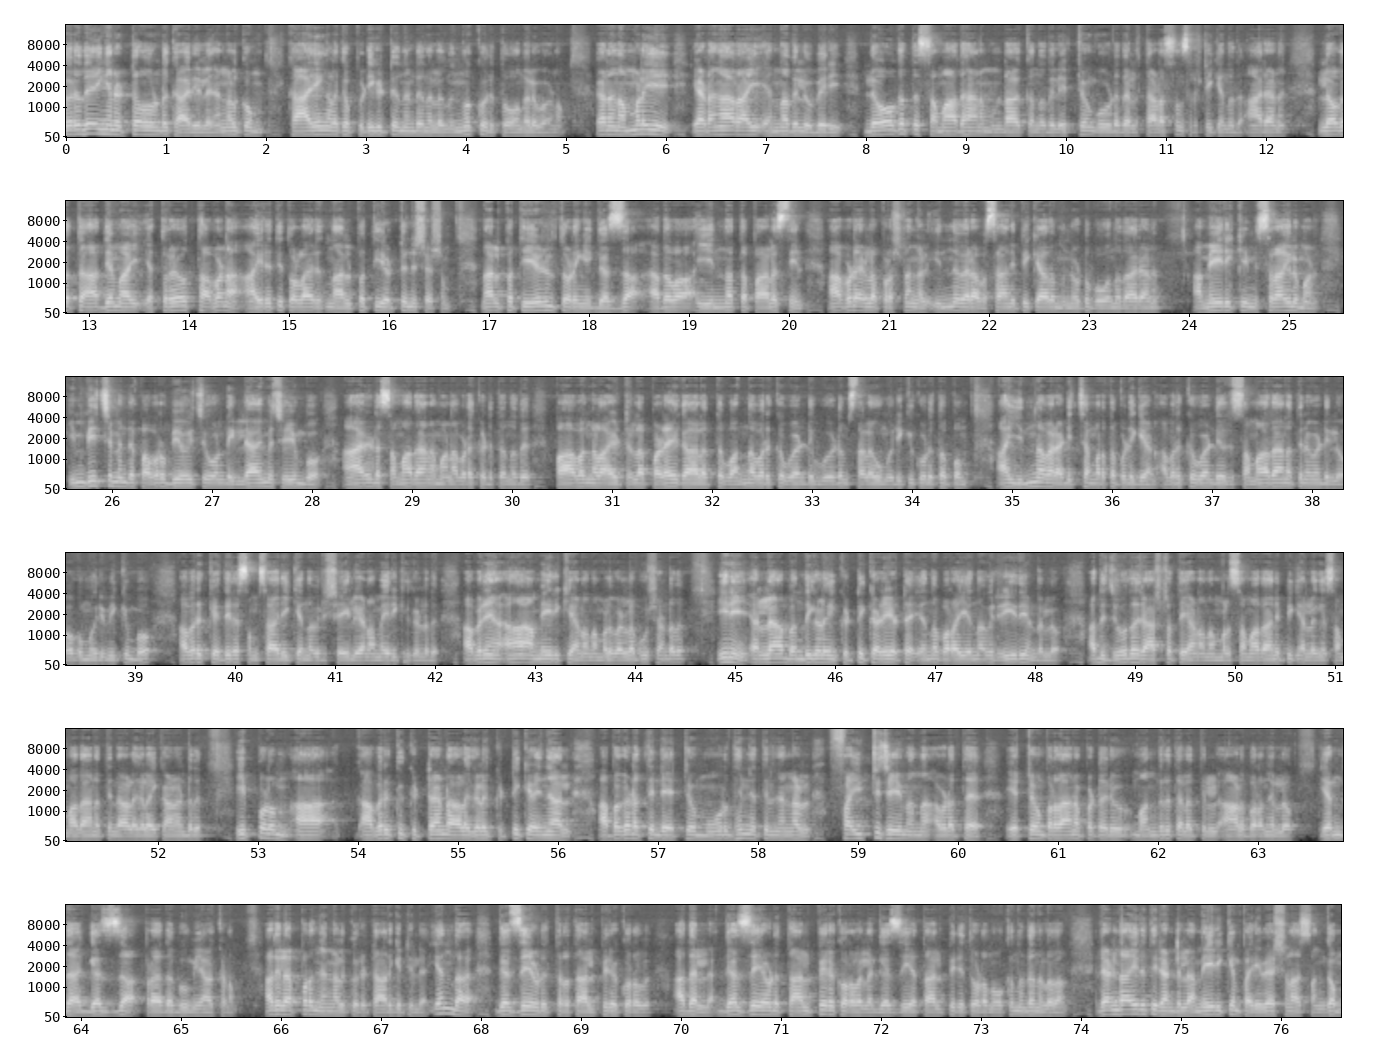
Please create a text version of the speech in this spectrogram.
വെറുതെ ഇങ്ങനെ ഇട്ടതുകൊണ്ട് കാര്യമില്ല. ഞങ്ങൾക്കും കാര്യങ്ങളൊക്കെ പിടികിട്ടുന്നുണ്ട് എന്നുള്ളത് നിങ്ങൾക്കൊരു തോന്നൽ വേണം. കാരണം നമ്മൾ ഈ ഇടങ്ങാറായി എന്നതിലുപരി ലോകത്ത് സമാധാനം ഉണ്ടാക്കുന്നതിൽ ഏറ്റവും കൂടുതൽ തടസ്സം സൃഷ്ടിക്കുന്നത് ആരാണ്? ലോകത്ത് ആദ്യമായി എത്രയോ തവണ ആയിരത്തി തൊള്ളായിരത്തി നാൽപ്പത്തി എട്ടിന് ശേഷം നാൽപ്പത്തി ഏഴിൽ തുടങ്ങി ഗസ അഥവാ ഈ ഇന്നത്തെ പാലസ്തീൻ അവിടെയുള്ള പ്രശ്നങ്ങൾ ഇന്ന് വരെ അവസാനിപ്പിക്കാതെ മുന്നോട്ട് പോകുന്നത് ആരാണ്? അമേരിക്കയും ഇസ്രായേലുമാണ്. ഇംപീച്ച്മെന്റ് പവർ ഉപയോഗിച്ചുകൊണ്ട് ഇല്ലായ്മ ചെയ്യുമ്പോൾ ആരുടെ സമാധാനമാണ് അവിടെ കെടുത്തുന്നത്? പാവങ്ങളായിട്ടുള്ള പഴയകാലത്ത് വന്നവർക്ക് വേണ്ടി വീടും സ്ഥലവും ഒരുക്കി കൊടുത്തപ്പം ആ ഇന്നവർ അടിച്ചമർത്തപ്പെടുകയാണ്. അവർക്ക് വേണ്ടി ഒരു സമാധാനത്തിന് വേണ്ടി ലോകം ഒരുമിക്കുമ്പോൾ അവർക്കെതിരെ സംസാരിക്കുന്ന ഒരു ശൈലിയാണ് അമേരിക്കക്കുള്ളത് അവനെ ആ അമേരിക്കയാണോ നമ്മൾ വെള്ളപൂശേണ്ടത്? ഇനി എല്ലാ ബന്ധികളെയും കിട്ടിക്കഴിയട്ടെ എന്ന് പറയുന്ന ഒരു രീതിയുണ്ടല്ലോ. അത് ജൂതരാഷ്ട്രത്തെയാണോ നമ്മൾ സമാധാനിപ്പിക്കുക അല്ലെങ്കിൽ സമാധാനത്തിന്റെ ആളുകളെ കാണേണ്ടത്? ഇപ്പോഴും ആ അവർക്ക് കിട്ടേണ്ട ആളുകൾ കിട്ടിക്കഴിഞ്ഞാൽ അപകടത്തിന്റെ ഏറ്റവും മൂർധന്യത്തിൽ ഞങ്ങൾ ഫൈറ്റ് ചെയ്യുമെന്ന് അവിടുത്തെ ഏറ്റവും പ്രധാനപ്പെട്ട ഒരു മന്ത്രിതലത്തിൽ ആൾ പറഞ്ഞല്ലോ എന്താ ഗസ്സ പ്രേതഭൂമിയാക്കണം? അതിലപ്പുറം ഞങ്ങൾക്കൊരു ടാർഗറ്റ് ഇല്ല എന്താ ഗസയോട് ഇത്ര താല്പര്യക്കുറവ്? അതല്ല ഗസയോട് താല്പര്യക്കുറവല്ല ഗസയെ താല്പര്യത്തോടെ നോക്കുന്നുണ്ടെന്നുള്ളതാണ് രണ്ടായിരത്തി രണ്ടിൽ അമേരിക്കൻ പരിവേഷണ സംഘം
